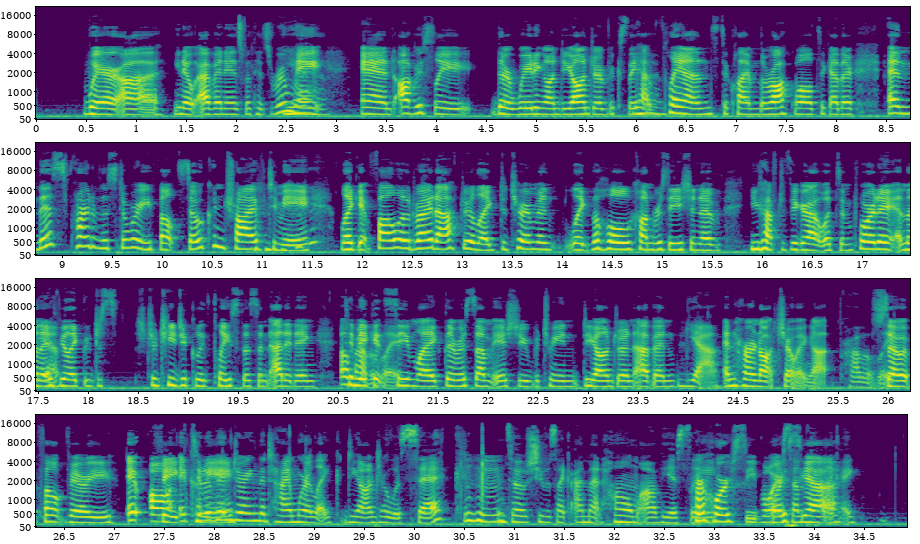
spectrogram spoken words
where uh, you know Evan is with his roommate, Yeah. And obviously they're waiting on Deandra because they have plans to climb the rock wall together. And this part of the story felt so contrived to me, like it followed right after like determined like the whole conversation of you have to figure out what's important, and then I feel like they just strategically placed this in editing Oh, to make it seem like there was some issue between Deandra and Evan. Yeah. and her not showing up. Probably. So it felt very It all, it could have been during the time where like Deandra was sick, and so she was like, "I'm at home, obviously." Her horsey or voice, something yeah. like,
